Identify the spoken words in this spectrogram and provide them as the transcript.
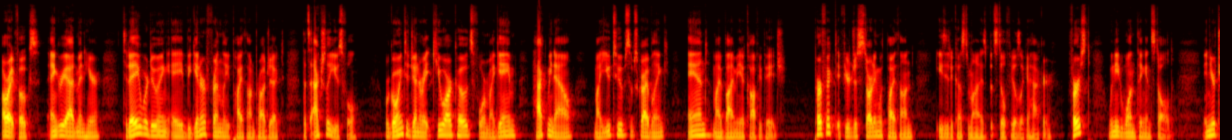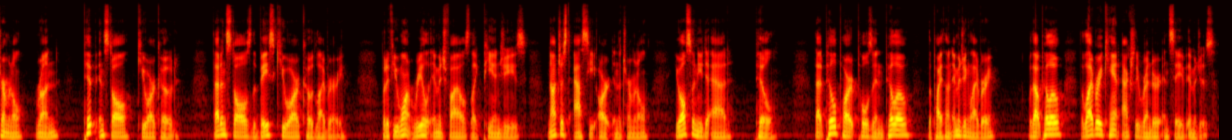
Alright folks, Angry Admin here. Today we're doing a beginner-friendly Python project that's actually useful. We're going to generate QR codes for my game, Hack Me Now, my YouTube subscribe link, and my Buy Me a Coffee page. Perfect if you're just starting with Python, easy to customize but still feels like a hacker. First, we need one thing installed. In your terminal, run pip install QR code. That installs the base QR code library. But if you want real image files like PNGs, not just ASCII art in the terminal, you also need to add PIL. That PIL part pulls in Pillow, the Python imaging library. Without Pillow, the library can't actually render and save images.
